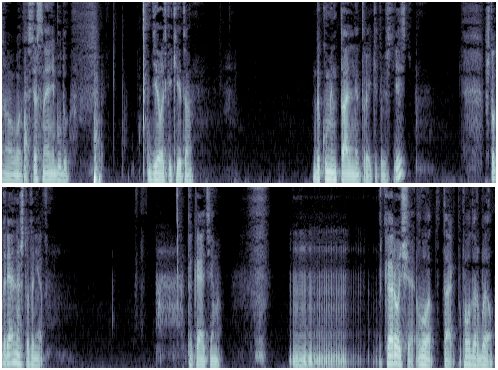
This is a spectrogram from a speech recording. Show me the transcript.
Вот, естественно, я не буду делать какие-то документальные треки. То есть есть что-то реально, что-то нет. Такая тема. Короче, вот так, по поводу РБЛ.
